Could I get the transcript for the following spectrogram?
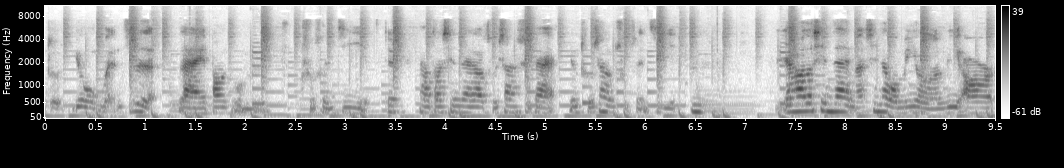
都用文字来帮助我们储存记忆。对，然后到现在到图像时代，用图像储存记忆。嗯，然后到现在呢，现在我们有了 VR。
